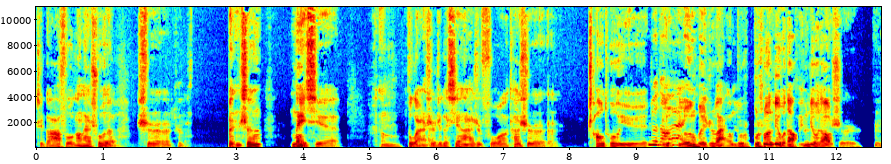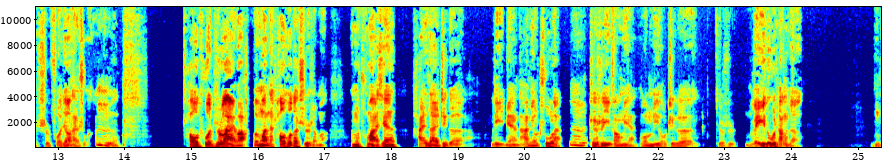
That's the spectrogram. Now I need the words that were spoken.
这个阿福刚才说的，是本身那些，嗯，不管是这个仙还是佛，它是超脱于轮轮回之外。我们不是不说六道，因为六道是是佛教才说的，嗯，超脱之外吧，甭管它超脱的是什么。那么出马仙还在这个里面，它还没有出来，嗯这是一方面。我们有这个就是维度上的，嗯，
